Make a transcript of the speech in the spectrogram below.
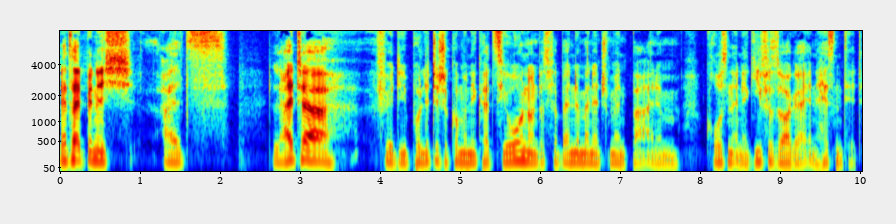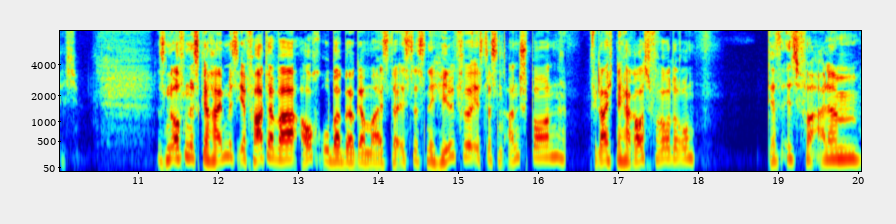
Derzeit bin ich als Leiter für die politische Kommunikation und das Verbändemanagement bei einem großen Energieversorger in Hessen tätig. Das ist ein offenes Geheimnis. Ihr Vater war auch Oberbürgermeister. Ist das eine Hilfe? Ist das ein Ansporn? Vielleicht eine Herausforderung? Das ist vor allem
